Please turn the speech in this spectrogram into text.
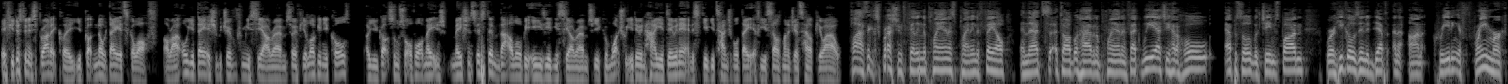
If you're just doing it sporadically, you've got no data to go off. All right. All your data should be driven from your CRM. So if you're logging your calls or you've got some sort of automation system, that'll all be easy in your CRM. So you can watch what you're doing, how you're doing it and just give you tangible data for your sales manager to help you out. Classic expression, failing to plan is planning to fail. And that's, it's all about having a plan. In fact, we actually had a whole episode with James Bodden where he goes into depth on, on, creating a framework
